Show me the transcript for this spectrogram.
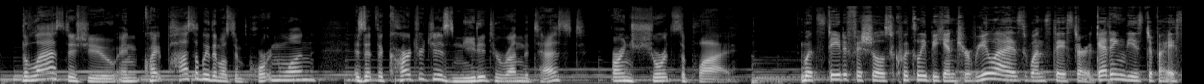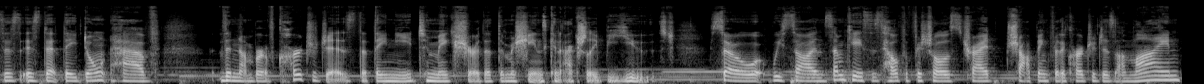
The last issue, and quite possibly the most important one, is that the cartridges needed to run the test are in short supply. What state officials quickly begin to realize once they start getting these devices is that they don't have the number of cartridges that they need to make sure that the machines can actually be used. So we saw in some cases health officials tried shopping for the cartridges online.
